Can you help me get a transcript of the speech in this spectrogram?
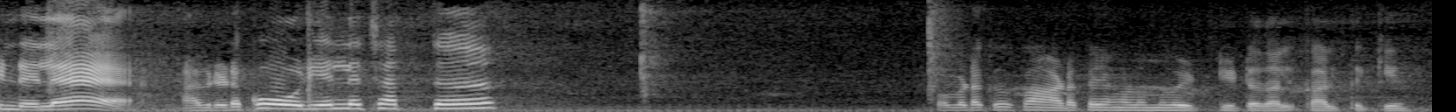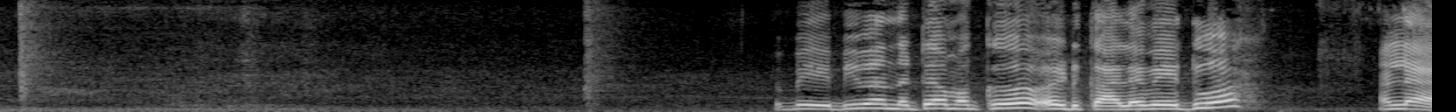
ഉണ്ട് അല്ലേ? അവരുടെ കോഴിയല്ലേ ചത്ത്? അപ്പൊ ഇവിടൊക്കെ കാടൊക്കെ ഞങ്ങളൊന്ന് വെട്ടിയിട്ടോ തൽക്കാലത്തേക്ക്. ബേബി വന്നിട്ട് നമുക്ക് എടുക്കാല്ലേ വേദു അല്ലേ?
